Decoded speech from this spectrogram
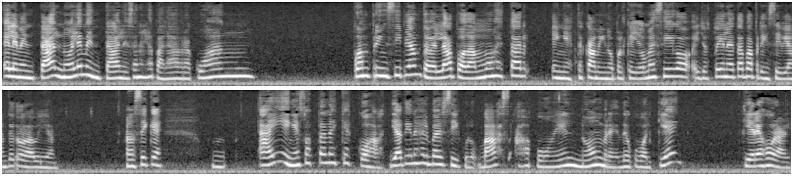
elemental, no elemental, esa no es la palabra, cuán cuán principiante, ¿verdad? Podamos estar en este camino, porque yo me sigo, yo estoy en la etapa principiante todavía. Así que ahí en esos planes que escojas, ya tienes el versículo, vas a poner nombre de cualquier quieres orar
